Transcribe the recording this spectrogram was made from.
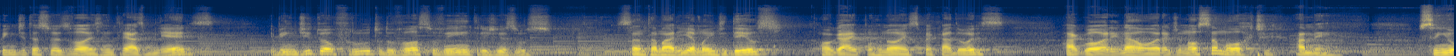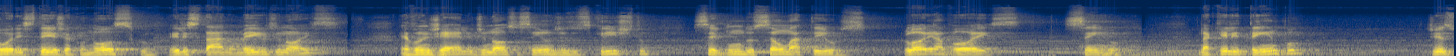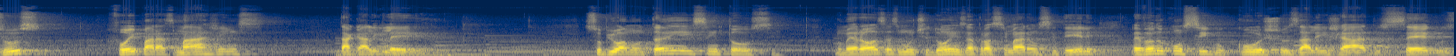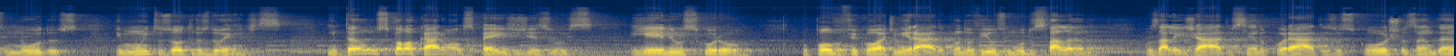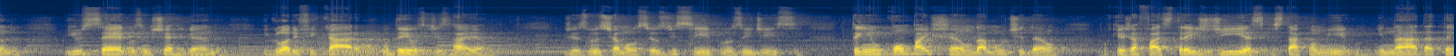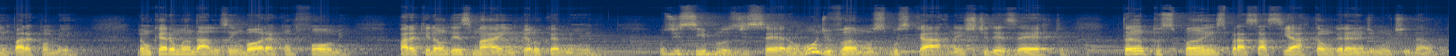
Bendita sois vós entre as mulheres, e bendito é o fruto do vosso ventre, Jesus. Santa Maria, Mãe de Deus, rogai por nós, pecadores, agora e na hora de nossa morte. Amém. O Senhor esteja conosco, Ele está no meio de nós. Evangelho de nosso Senhor Jesus Cristo, segundo São Mateus. Glória a vós, Senhor. Naquele tempo, Jesus foi para as margens da Galileia. Subiu a montanha e sentou-se. Numerosas multidões aproximaram-se dele, levando consigo coxos, aleijados, cegos, mudos e muitos outros doentes. Então os colocaram aos pés de Jesus e ele os curou. O povo ficou admirado quando viu os mudos falando, os aleijados sendo curados, os coxos andando e os cegos enxergando, e glorificaram o Deus de Israel. Jesus chamou seus discípulos e disse: Tenham compaixão da multidão, porque já faz três dias que está comigo e nada tem para comer. Não quero mandá-los embora com fome, para que não desmaiem pelo caminho. Os discípulos disseram: Onde vamos buscar neste deserto tantos pães para saciar tão grande multidão?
